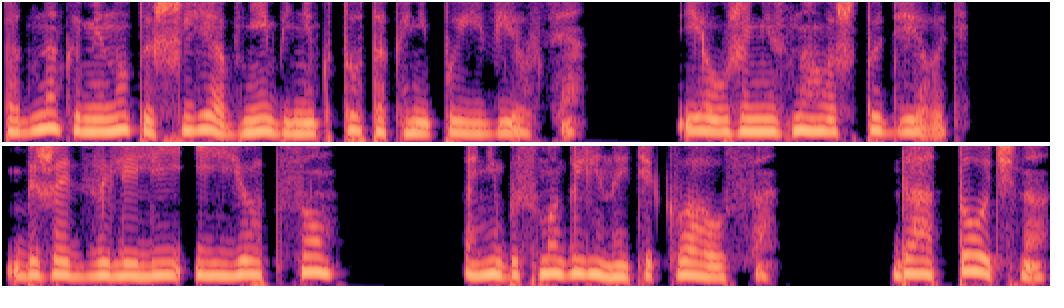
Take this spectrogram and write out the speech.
Однако минуты шли, а в небе никто так и не появился. Я уже не знала, что делать. Бежать за Лили и ее отцом? Они бы смогли найти Клауса. Да, точно.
